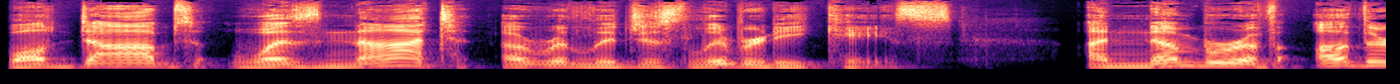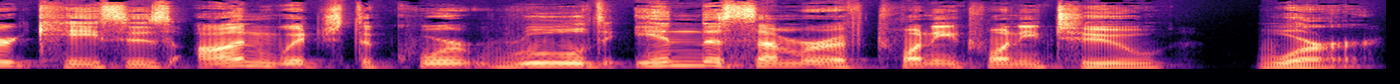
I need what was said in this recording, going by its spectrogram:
While Dobbs was not a religious liberty case, a number of other cases on which the court ruled in the summer of 2022 were.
